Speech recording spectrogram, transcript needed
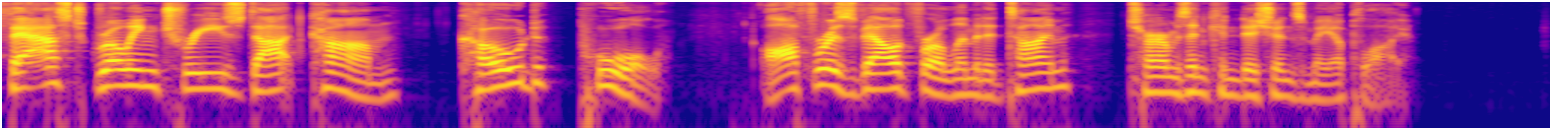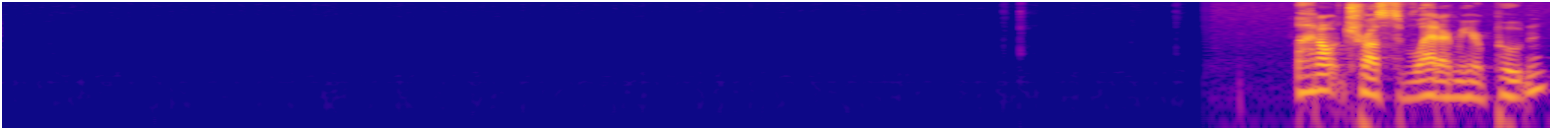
Fastgrowingtrees.com, code POOL. Offer is valid for a limited time. Terms and conditions may apply. I don't trust Vladimir Putin.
